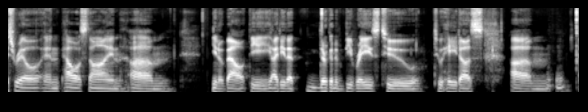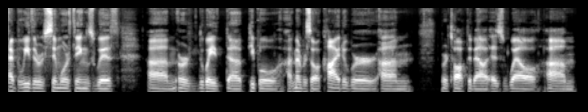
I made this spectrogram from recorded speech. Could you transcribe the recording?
Israel and Palestine. Um, you know about the idea that they're going to be raised to to hate us um, mm-hmm. i believe there were similar things with um, or the way uh, people uh, members of al-qaeda were um, were talked about as well um,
